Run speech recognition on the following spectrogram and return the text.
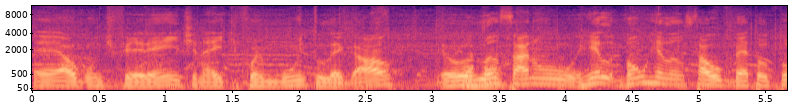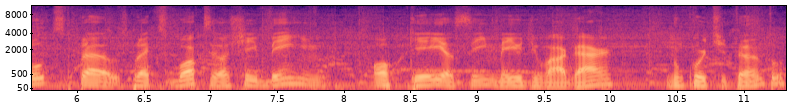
é algum diferente, né? E que foi muito legal. Eu Uhum. lançaram, rel- vão relançar o Battletoads para pro Xbox. Eu achei bem ok, assim, meio devagar. Não curti tanto.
